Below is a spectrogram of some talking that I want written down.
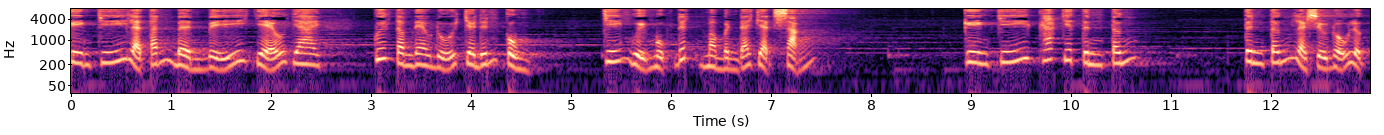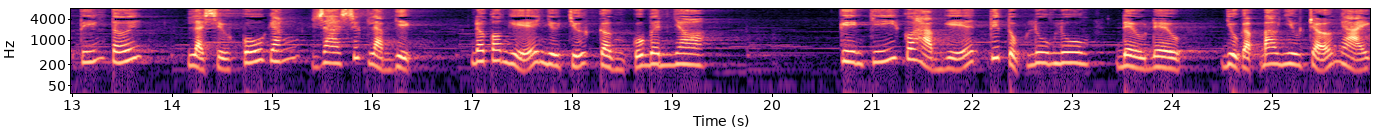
kiên chí là tánh bền bỉ, dẻo dai, quyết tâm đeo đuổi cho đến cùng, chí nguyện mục đích mà mình đã dạch sẵn. Kiên chí khác với tinh tấn tinh tấn là sự nỗ lực tiến tới, là sự cố gắng ra sức làm việc. Nó có nghĩa như chữ cần của bên nho. Kiên chí có hàm nghĩa tiếp tục luôn luôn, đều đều, dù gặp bao nhiêu trở ngại,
